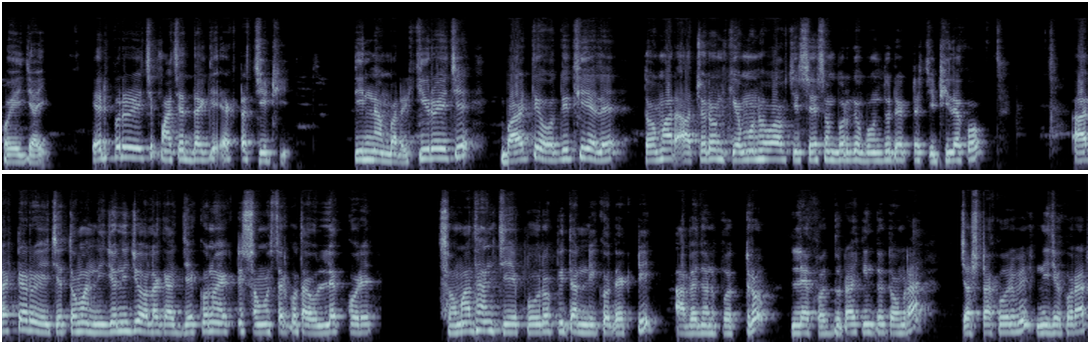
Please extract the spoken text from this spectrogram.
হয়ে যায়। এরপরে রয়েছে পাঁচের দাগে একটা চিঠি। তিন নম্বরে, কি রয়েছে? বাড়িতে অতিথি এলে তোমার আচরণ কেমন হওয়া উচিত সে সম্পর্কে বন্ধুটা একটা চিঠি লেখো। আরেকটা রয়েছে, তোমার নিজ নিজ এলাকার যে কোনো একটি সমস্যার কথা উল্লেখ করে সমাধান চেয়ে পৌরপিতার নিকট একটি আবেদনপত্র লেখো। দুটাই কিন্তু তোমরা চেষ্টা করবে নিজে করার।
